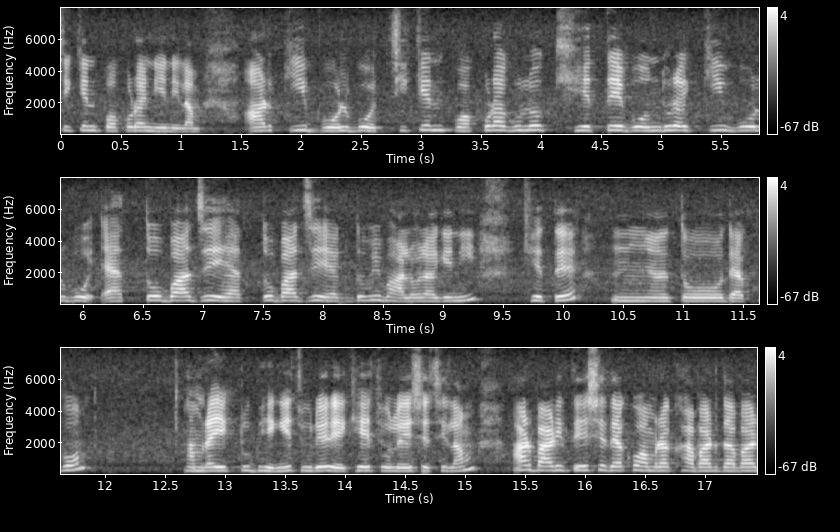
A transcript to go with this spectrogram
চিকেন পকোড়া নিয়ে নিলাম। আর কি বলব চিকেন পকোড়াগুলো খেতে বন্ধুরা কি বলব, এত বাজে এত বাজে, একদমই ভালো লাগেনি খেতে। তো দেখো আমরা একটু ভেঙে চুরে রেখে চলে এসেছিলাম। আর বাড়িতে এসে দেখো আমরা খাবার দাবার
